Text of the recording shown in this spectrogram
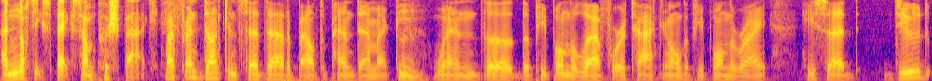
and not expect some pushback. My friend Duncan said that about the pandemic mm. when the, the people on the left were attacking all the people on the right. He said, dude,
